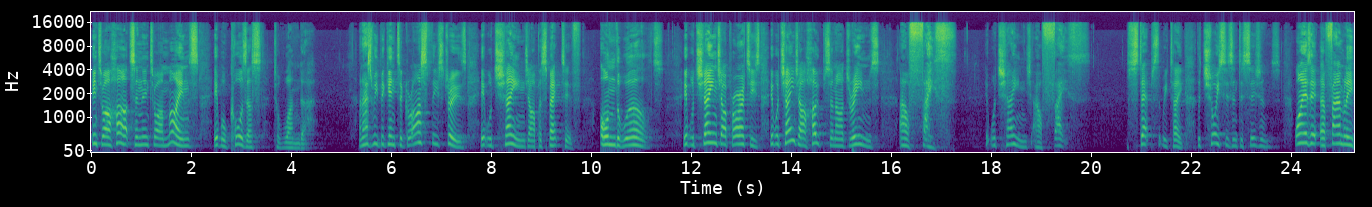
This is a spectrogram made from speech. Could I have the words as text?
into our hearts and into our minds, it will cause us to wonder. And as we begin to grasp these truths, it will change our perspective on the world. It will change our priorities. It will change our hopes and our dreams, our faith. It will change our faith, steps that we take, the choices and decisions. Why is it a family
